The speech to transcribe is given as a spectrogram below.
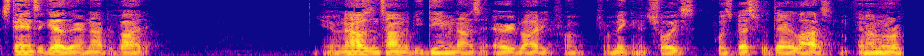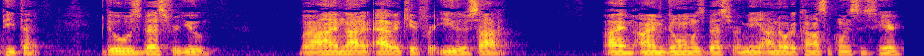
stand together and not divide it. You know, now isn't time to be demonizing everybody from, from making a choice what's best for their lives. And I'm going to repeat that. Do what's best for you. But I am not an advocate for either side. I am, I am doing what's best for me. I know the consequences here,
